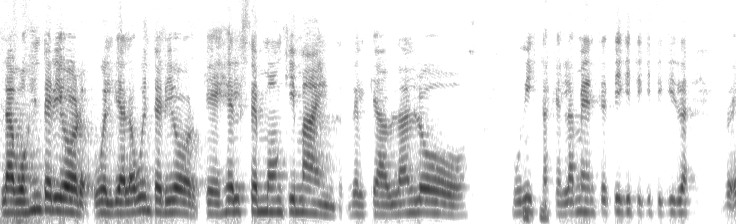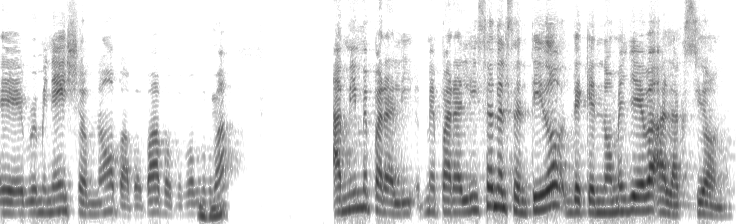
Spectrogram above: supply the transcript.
la voz interior o el diálogo interior, que es el monkey mind del que hablan los budistas, que es la mente tiki, tiki, tiki, eh, rumination, ¿no? Pa, pa, pa, pa, pa, pa, pa, a mí me, me paraliza en el sentido de que no me lleva a la acción,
